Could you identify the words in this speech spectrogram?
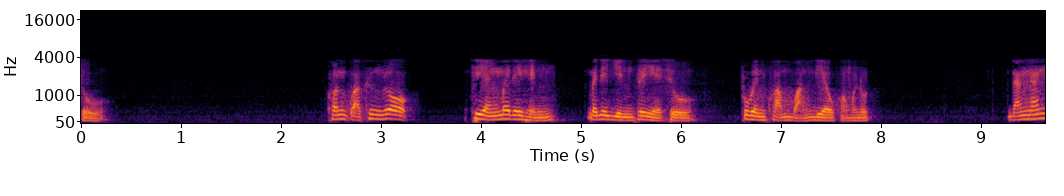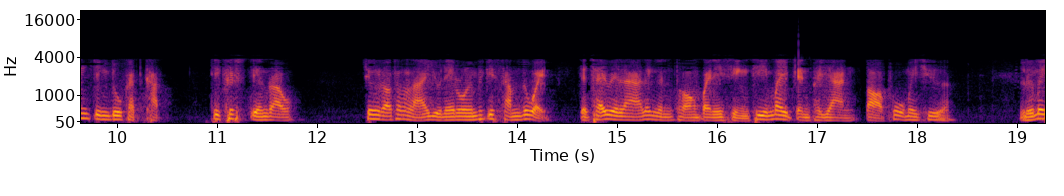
ซู คนกว่าครึ่งโลกที่ยังไม่ได้เห็นไม่ได้ยินพระเยซู ผู้เป็นความหวังเดียวของมนุษย์ ดังนั้นจึงดูขัดขัด ที่คริสเตียนเรา ซึ่งเราทั้งหลายอยู่ในโรงเรียนพิคิสัมด้วย จะใช้เวลาและเงินทองไปในสิ่งที่ไม่เป็นพยานต่อผู้ไม่เชื่อ หรือไม่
